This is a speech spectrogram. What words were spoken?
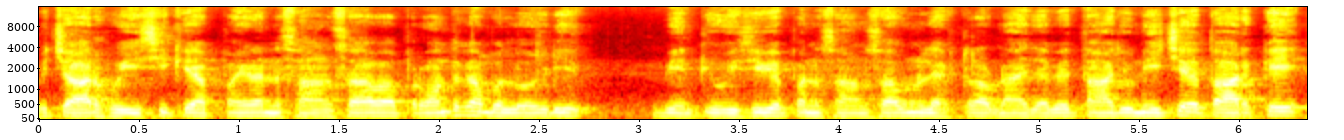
ਵਿਚਾਰ ਹੋਈ ਸੀ ਕਿ ਆਪਾਂ ਜਿਹੜਾ ਨਿਸ਼ਾਨ ਸਾਹਿਬ ਆ ਪ੍ਰਬੰਧਕਾਂ ਵੱਲੋਂ ਜਿਹੜੀ ਬੇਨਤੀ ਹੋਈ ਸੀ ਵੀ ਆਪਾਂ ਨਿਸ਼ਾਨ ਸਾਹਿਬ ਨੂੰ ਲੈਫਟ ਬਣਾਇਆ ਜਾਵੇ ਤਾਂ ਜੋ ਨੀਚੇ ਉਤਾਰ ਕੇ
